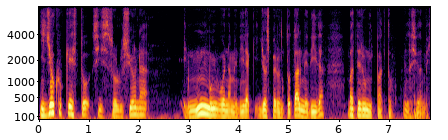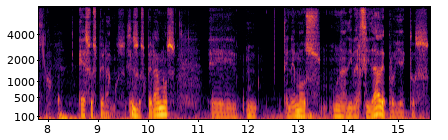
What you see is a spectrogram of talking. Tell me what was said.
y yo creo que esto, si se soluciona en muy buena medida, yo espero en total medida, va a tener un impacto en la Ciudad de México. Eso esperamos, eso esperamos. Eh, tenemos una diversidad de proyectos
